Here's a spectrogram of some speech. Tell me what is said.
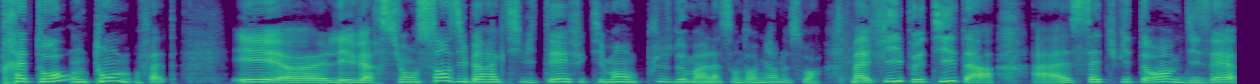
très tôt, on tombe en fait, et euh, les versions sans hyperactivité effectivement ont plus de mal à s'endormir le soir. Ma fille petite à, à 7-8 ans me disait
